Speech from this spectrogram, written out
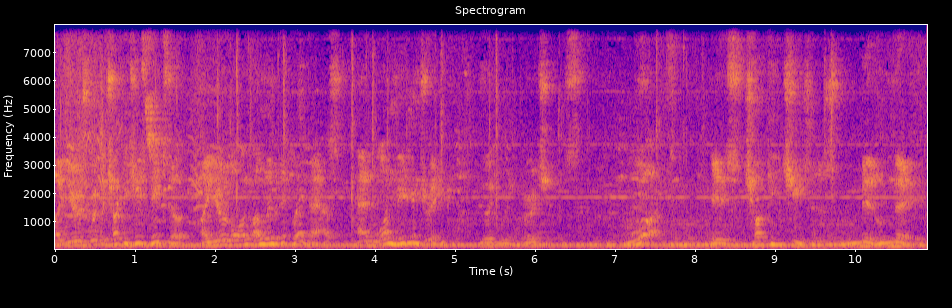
a year's worth of Chuck E. Cheese pizza, a year-long unlimited play pass, and one medium drink, Goodwin purchase. What is Chuck E. Cheese's middle name?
